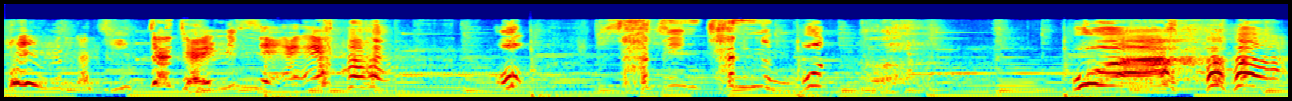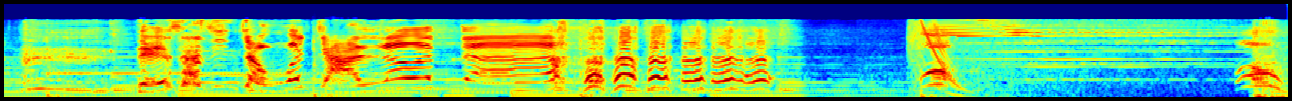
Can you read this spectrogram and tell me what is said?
케이블카 진짜 재밌네. 어 사진 찾는 곳. 우와 내 사진 정말 잘 나왔다. 어, 어,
